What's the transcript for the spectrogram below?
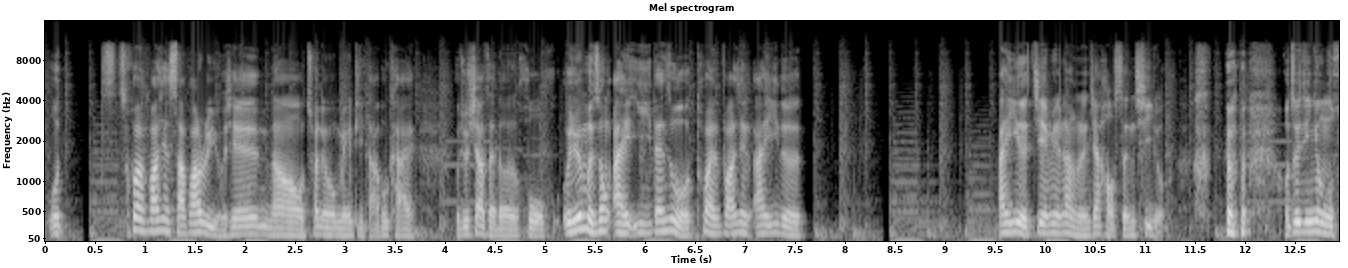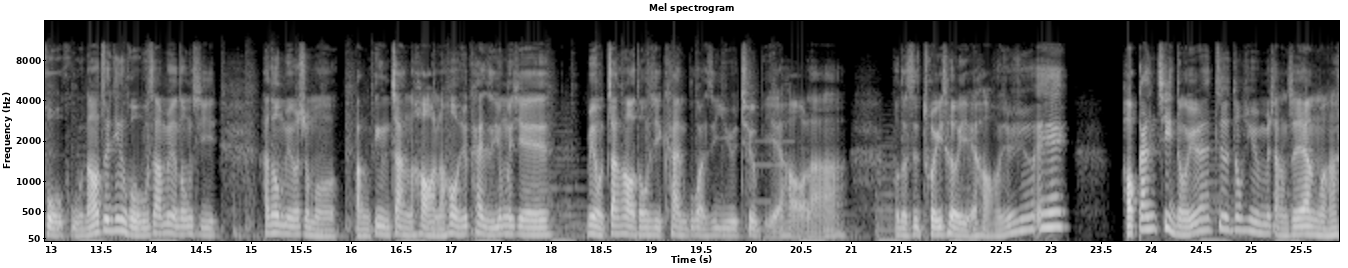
我突然发现 Safari 有些然后串流媒体打不开，我就下载了火狐。我原本是用 IE，但是我突然发现 IE 的 IE 的界面让人家好生气哦。我最近用了火狐，然后最近火狐上面的东西它都没有什么绑定账号，然后我就开始用一些没有账号的东西看，不管是 YouTube 也好啦，或者是推特也好，我就觉得哎，好干净哦，原来这个东西有没长这样吗？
